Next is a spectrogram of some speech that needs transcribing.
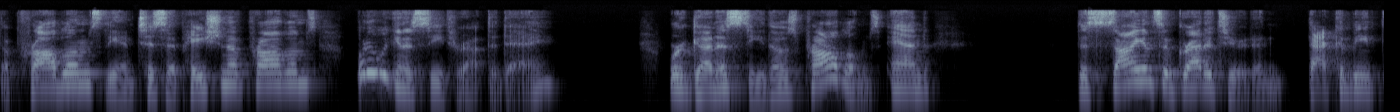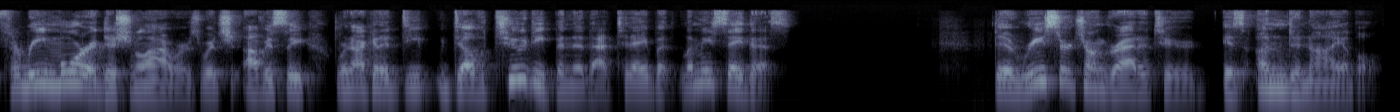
the problems, the anticipation of problems. What are we going to see throughout the day? We're going to see those problems. And the science of gratitude, and that could be three more additional hours, which obviously we're not going to deep, delve too deep into that today. But let me say this the research on gratitude is undeniable.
